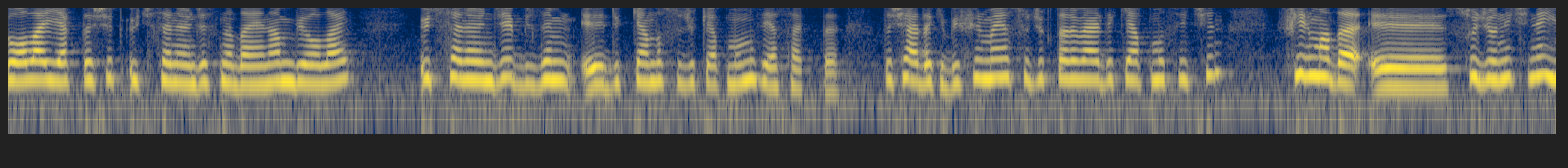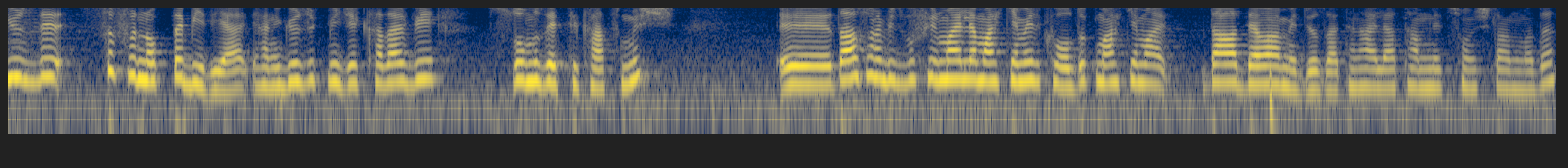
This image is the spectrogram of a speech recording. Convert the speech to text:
Bu olay yaklaşık 3 sene öncesine dayanan bir olay. 3 sene önce bizim e, dükkanda sucuk yapmamız yasaktı. Dışarıdaki bir firmaya sucukları verdik yapması için. Firmada e, sucuğun içine yüzde 0.1 ya hani gözükmeyecek kadar bir domuz eti katmış. E, daha sonra biz bu firmayla mahkemelik olduk. Mahkeme daha devam ediyor zaten hala tam net sonuçlanmadı.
